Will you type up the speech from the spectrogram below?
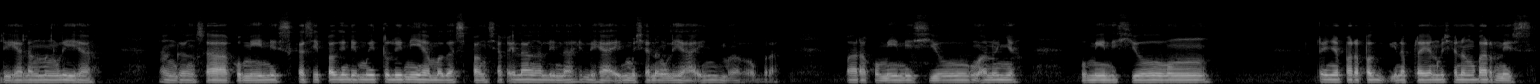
Liha lang ng liha hanggang sa kuminis. Kasi pag hindi mo ito liniha, magaspang siya. Kailangan lihain mo siya ng lihain mga kaobra. Para kuminis yung ano niya. Kuminis yung niya para pag inaplayan mo siya ng varnish,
